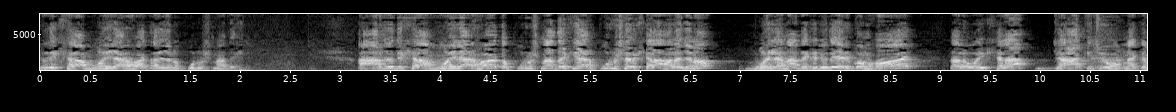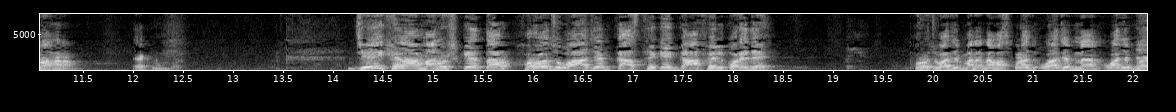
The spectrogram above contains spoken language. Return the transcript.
যদি খেলা মহিলার হয় তাহলে যেন পুরুষ না দেখে। আর যদি খেলা মহিলার হয় তো পুরুষ না দেখে, আর পুরুষের খেলা হলে যেন মহিলা না দেখে। যদি এরকম হয় তাহলে ওই খেলা যা কিছু হোক না কেন হারাম। এক নম্বর, যেই খেলা মানুষকে তার ফরজ, ওয়াজেব কাজ থেকে গাফেল করে দেয় ফরজ ওয়াজেব মানে নামাজ পড়া ওয়াজেব না ওয়াজেব না?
